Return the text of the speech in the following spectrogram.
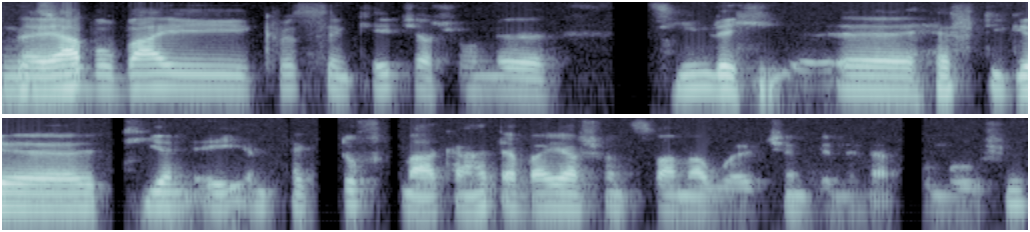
Naja, wobei Christian Cage ja schon eine ziemlich äh, heftige TNA Impact Duftmarke hat. Er war ja schon zweimal World Champion in der Promotion.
